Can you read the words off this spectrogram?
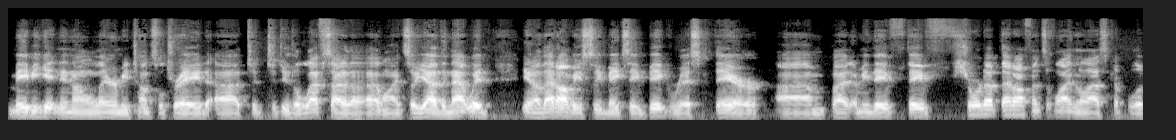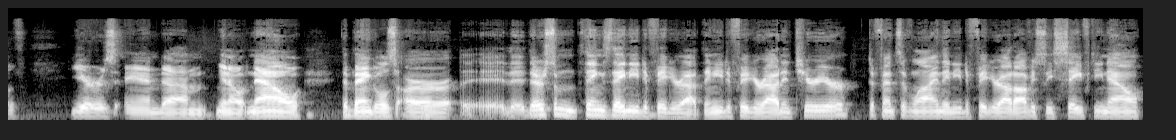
maybe getting in on a Laremy Tunsil trade uh, to to do the left side of that line. So yeah, then that would, you know, that obviously makes a big risk there. Um, but I mean, they've they've shored up that offensive line in the last couple of years, and um, you know now the Bengals are there's some things they need to figure out. They need to figure out interior defensive line. They need to figure out obviously safety now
